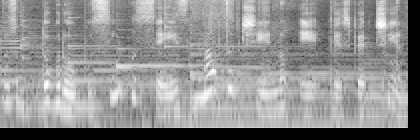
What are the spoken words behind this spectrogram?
do, do grupo 5, 6, matutino e vespertino.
